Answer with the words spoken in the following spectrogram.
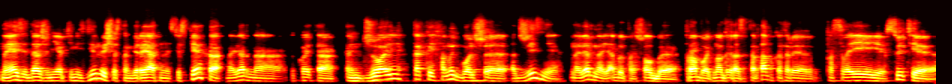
Но я здесь даже не оптимизирую сейчас там вероятность успеха. Наверное, какой-то enjoy, как кайфануть больше от жизни, наверное, я бы пошел бы пробовать много разных стартапов, которые по своей сути,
